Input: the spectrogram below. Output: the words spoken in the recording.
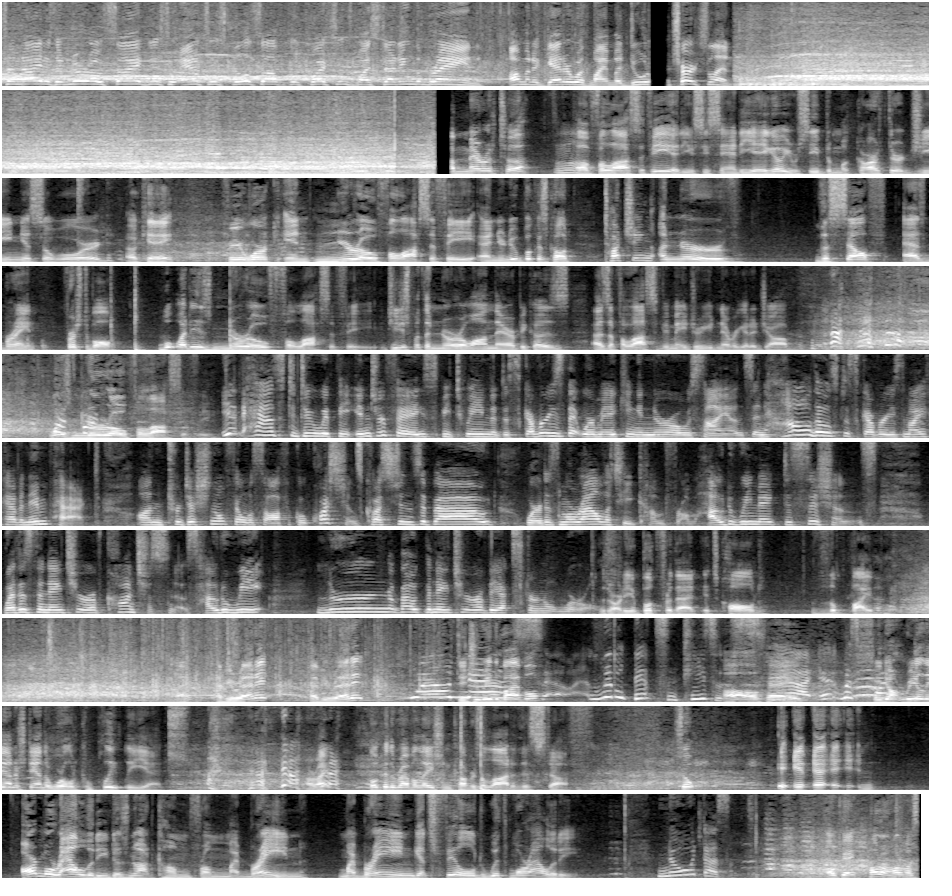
tonight is a neuroscientist who answers philosophical questions by studying the brain. I'm gonna get her with my medulla Churchland. Emerita mm. of philosophy at UC San Diego. You received a MacArthur Genius Award, okay, for your work in neurophilosophy. And your new book is called Touching a Nerve The Self as Brain. First of all, what, what is neurophilosophy? Do you just put the neuro on there because as a philosophy major, you'd never get a job? what is neurophilosophy? It has to do with the interface between the discoveries that we're making in neuroscience and how those discoveries might have an impact on traditional philosophical questions. Questions about where does morality come from? How do we make decisions? What is the nature of consciousness? How do we learn about the nature of the external world? There's already a book for that. It's called The Bible. All right? Have you read it? Have you read it? Well, Did you read the Bible? yes, uh, little bits and pieces. Oh, okay. Yeah, it was. So you don't really understand the world completely yet. All right? Book of the Revelation covers a lot of this stuff. So, i i i i- our morality does not come from my brain. My brain gets filled with morality. No, it doesn't. Okay, hold on, hold on.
